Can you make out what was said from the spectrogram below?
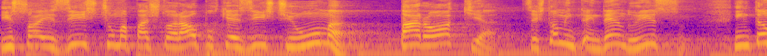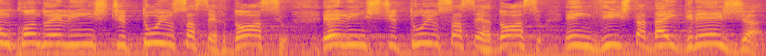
E só existe uma pastoral porque existe uma paróquia. Vocês estão me entendendo isso? Então, quando ele institui o sacerdócio, ele institui o sacerdócio em vista da igreja.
